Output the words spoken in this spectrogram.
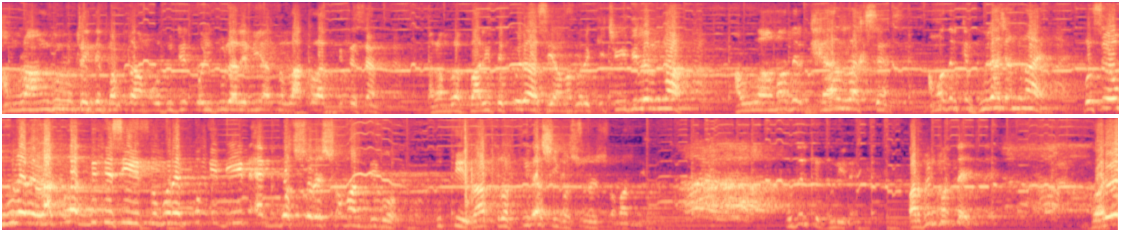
আমরা আঙ্গুল উঠাইতে পারতাম, ও দুটি ওইগুলারে নিয়ে এত লাখ লাখ দিতেছেন। আর আমরা বাড়িতে করে আসি আমাদের কিছুই দিলেন না। আল্লাহ আমাদের খেয়াল রাখছেন, আমাদেরকে ভুলা যান নাই। বলছে, ওগুলারে লাখ লাখ দিতেছি তো করে প্রতিদিন এক বৎসরের সমান দিব। প্রতি রাত্র তিরাশি বৎসরের সমান দিব। ওদেরকে ভুলি নাই পারবেন করতে? ঘরেও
